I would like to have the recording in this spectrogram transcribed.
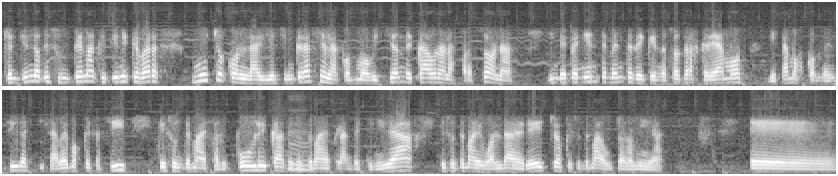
Yo entiendo que es un tema que tiene que ver mucho con la idiosincrasia y la cosmovisión de cada una de las personas independientemente de que nosotras creamos y estamos convencidas y sabemos que es así, que es un tema de salud pública, que es un mm. tema de clandestinidad, que es un tema de igualdad de derechos, que es un tema de autonomía. Eh,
